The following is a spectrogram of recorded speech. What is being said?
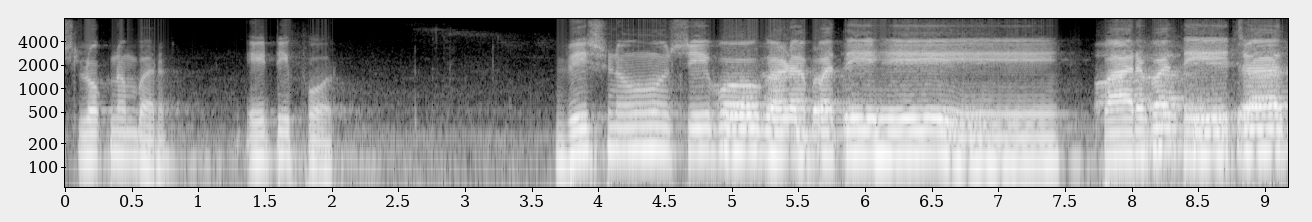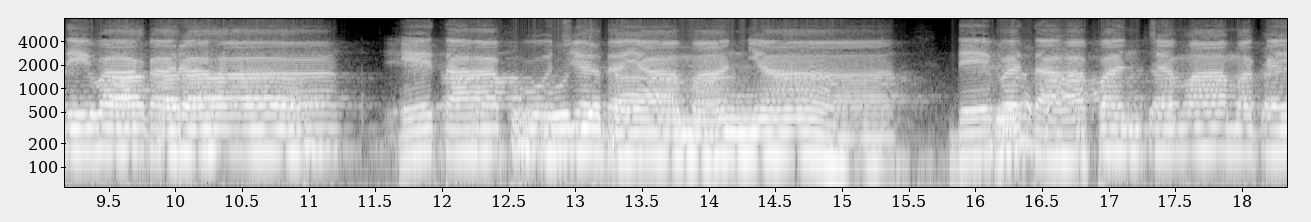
શ્લોક નંબર એટી ફોર. વિષ્ણુ શિવો ગણપતિ પાર્વતી ચ दिवाकरः એતા पूज्यतया માન્યા. દેવતા પંચમામકૈ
